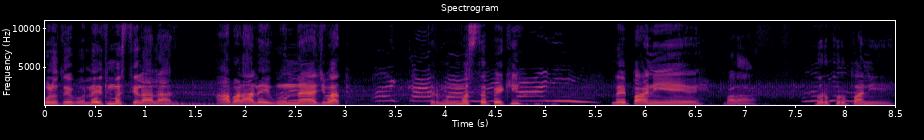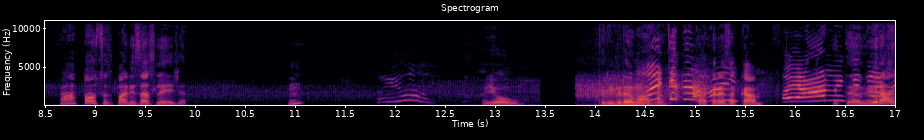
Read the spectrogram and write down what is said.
पळतोय बा लईच मस्तीला आला आज. आबाळ आलंय ऊन नाही अजिबात. तर मग मस्तपैकी लय पाणी आहे बाळा. भरपूर पाणी आहे. हां पावसाचं पाणी साचलं याच्यात अयो तर इकडं माझं काकऱ्याचं काम. इथं विराज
